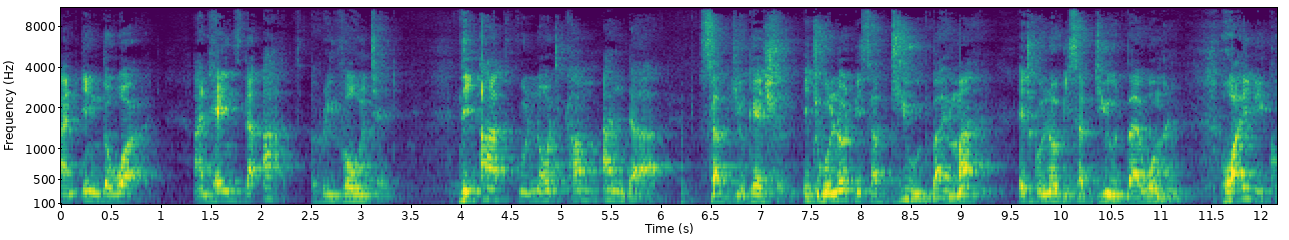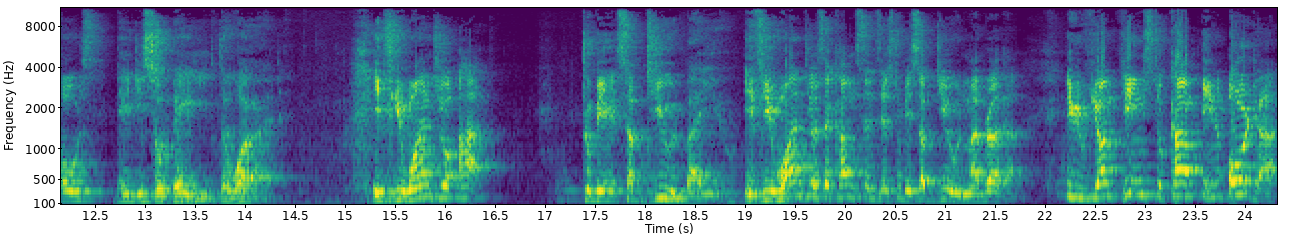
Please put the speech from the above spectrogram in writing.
and in the word. And hence the earth revolted. The earth could not come under subjugation. It will not be subdued by man. It could not be subdued by woman. Why? Because they disobeyed the word. If you want your earth to be subdued by you, if you want your circumstances to be subdued, my brother, if you want things to come in order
